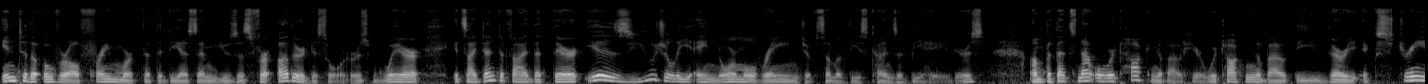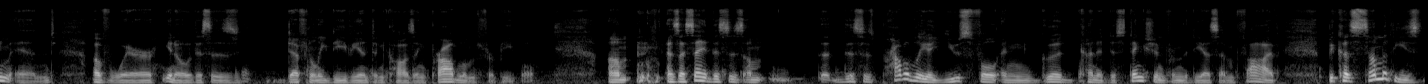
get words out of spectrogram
into the overall framework that the DSM uses for other disorders, where it's identified that there is usually a normal range of some of these kinds of behaviors, um, but that's not what we're talking about here. We're talking about the very extreme end of where you know this is definitely deviant and causing problems for people. Um, as I say, this is um, this is probably a useful and good kind of distinction from the DSM 5 because some of these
